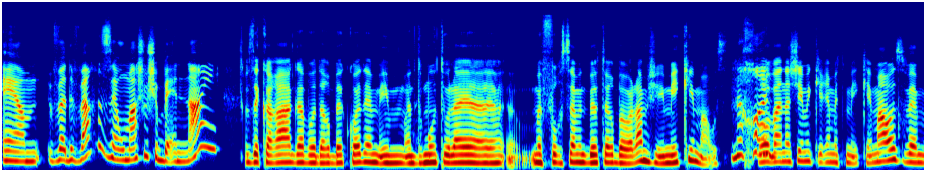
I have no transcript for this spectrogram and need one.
אמ, והדבר הזה הוא משהו שבעיניי זה קרה אגב עוד הרבה קודם עם הדמות אולי המפורסמת ביותר בעולם שהיא מיקי מאוס. נכון. רוב האנשים מכירים את מיקי מאוס והם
